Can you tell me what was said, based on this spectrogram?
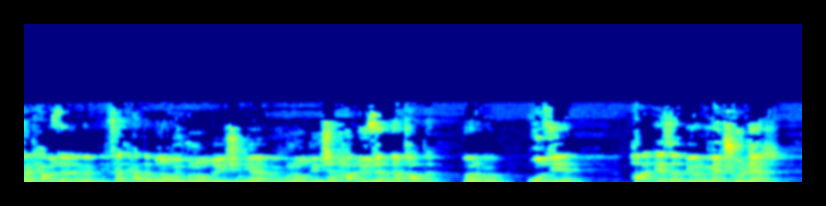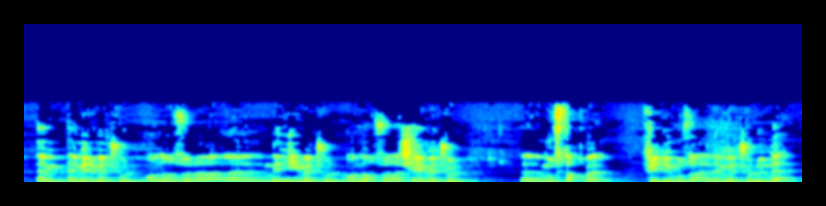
Fetha üzerine mebni. Fetha da buna uygun olduğu için, yaya uygun olduğu için hali üzerine kaldı. Doğru mu? Guziye. Hakeza diyor meçhuller, em, emir meçhul, ondan sonra e, nehi meçhul, ondan sonra şey meçhul, e, mustakbel, fiili muzarinin meçhulünde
